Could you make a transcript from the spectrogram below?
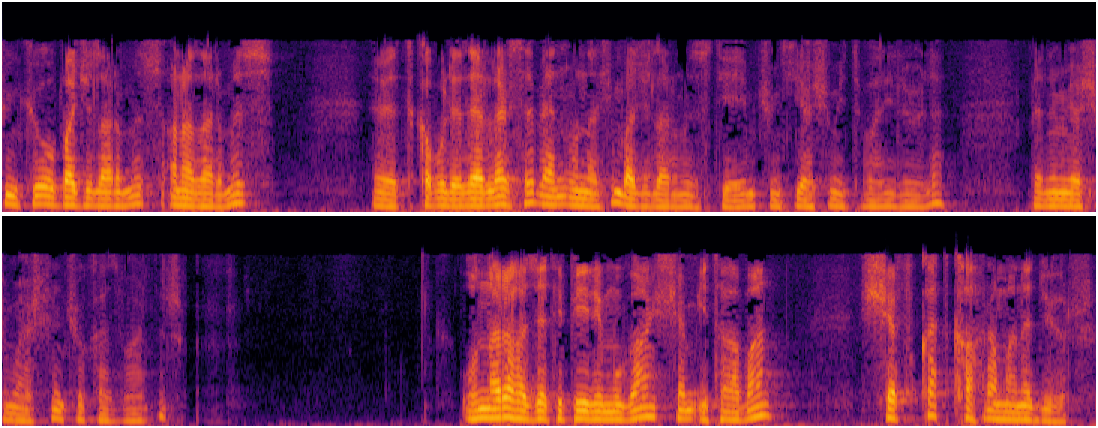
Çünkü o bacılarımız, analarımız evet kabul ederlerse ben onlar için bacılarımız diyeyim. Çünkü yaşım itibariyle öyle benim yaşım aşkın çok az vardır. Onlara Hazreti Piri Mugan Şem İtaban şefkat kahramanı diyor.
